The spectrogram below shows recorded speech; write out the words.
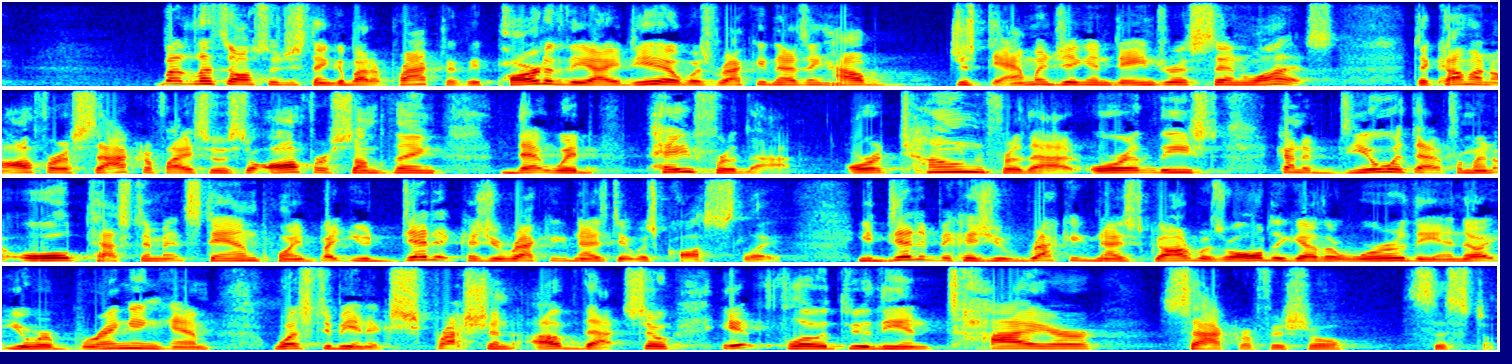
But let's also just think about it practically. Part of the idea was recognizing how just damaging and dangerous sin was. To come and offer a sacrifice was to offer something that would pay for that or atone for that, or at least kind of deal with that from an Old Testament standpoint. But you did it because you recognized it was costly. You did it because you recognized God was altogether worthy and that you were bringing Him was to be an expression of that. So it flowed through the entire sacrificial system.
